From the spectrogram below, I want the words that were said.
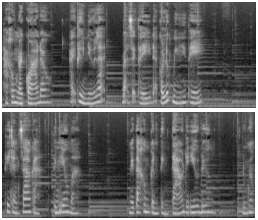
Hà không nói quá đâu, hãy thử nhớ lại, bạn sẽ thấy đã có lúc mình như thế. Thì chẳng sao cả, tình yêu mà. Người ta không cần tỉnh táo để yêu đương đúng không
